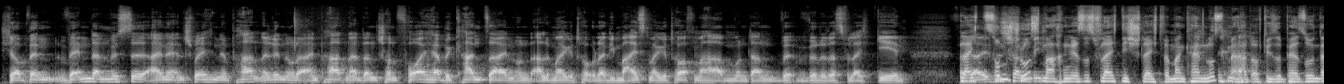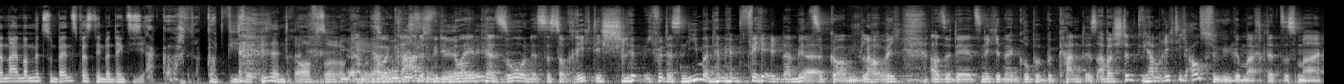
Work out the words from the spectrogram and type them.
ich glaube, wenn, wenn, dann müsste eine entsprechende Partnerin oder ein Partner dann schon vorher bekannt sein und alle mal getroffen oder die meisten mal getroffen haben und dann würde das vielleicht gehen. Vielleicht zum Schluss machen ist es vielleicht nicht schlecht, wenn man keine Lust mehr hat auf diese Person, dann einmal mit zum Bandsfest nehmen, dann denkt sich, ach Gott, oh Gott, wie sind die denn drauf? So, okay. ja, aber, aber gerade für die neue Person ist es doch richtig schlimm. Ich würde das niemandem empfehlen, da mitzukommen, ja. glaube ich. Also der jetzt nicht in der Gruppe bekannt ist. Aber stimmt, wir haben richtig Ausflüge gemacht letztes Mal.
